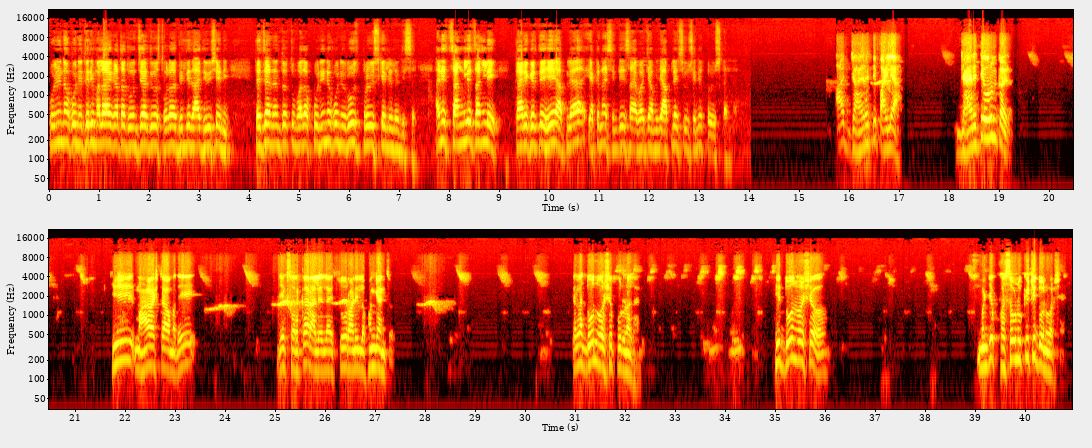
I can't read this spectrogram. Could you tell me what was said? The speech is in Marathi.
कोणी ना कोणीतरी मला एक आता दोन चार दिवस थोडं दिल्लीत अधिवेशन त्याच्यानंतर तुम्हाला कोणी ना कोणी रोज प्रवेश केलेलं दिसत आणि चांगले चांगले कार्यकर्ते हे आपल्या एकनाथ शिंदे साहेबांच्या म्हणजे आपल्या शिवसेनेत प्रवेश करणार. आज जाहिराती पाहिल्या. जाहिरातीवरून कळलं. की महाराष्ट्रामध्ये जे एक सरकार आलेलं आहे चोर आणि लफंग्यांचं. त्याला दोन वर्ष पूर्ण झाली. ही दोन वर्ष म्हणजे फसवणुकीची दोन वर्ष आहे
